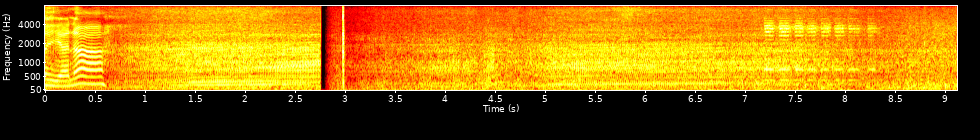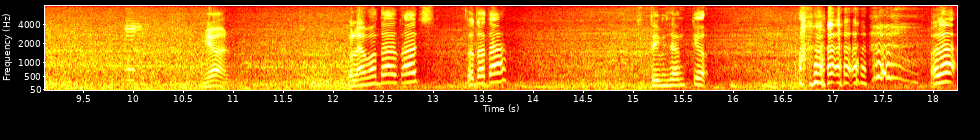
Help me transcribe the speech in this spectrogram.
Ayan na. Yan. Wala mo ta tats? Tatata? Team Sangkyo. Wala.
